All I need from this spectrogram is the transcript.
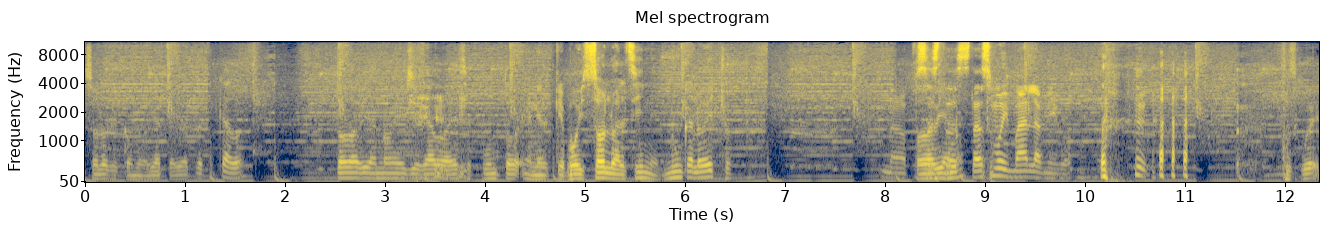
solo que como ya te había platicado, todavía no he llegado a ese punto en el que voy solo al cine, nunca lo he hecho. No, pues ¿Todavía estás, no? estás muy mal, amigo. Pues güey,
